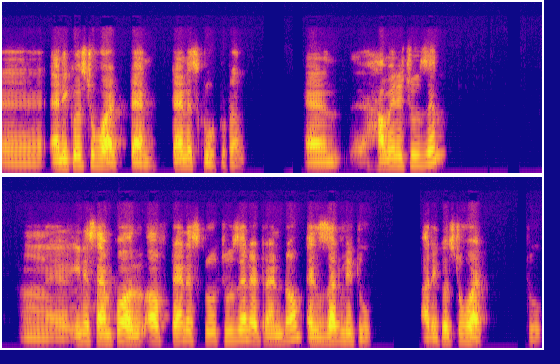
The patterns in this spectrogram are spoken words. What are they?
Uh, equals to what? 10. 10 is screw total and how many chosen um, in a sample of 10 screw chosen at random exactly 2 are equals to what 2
